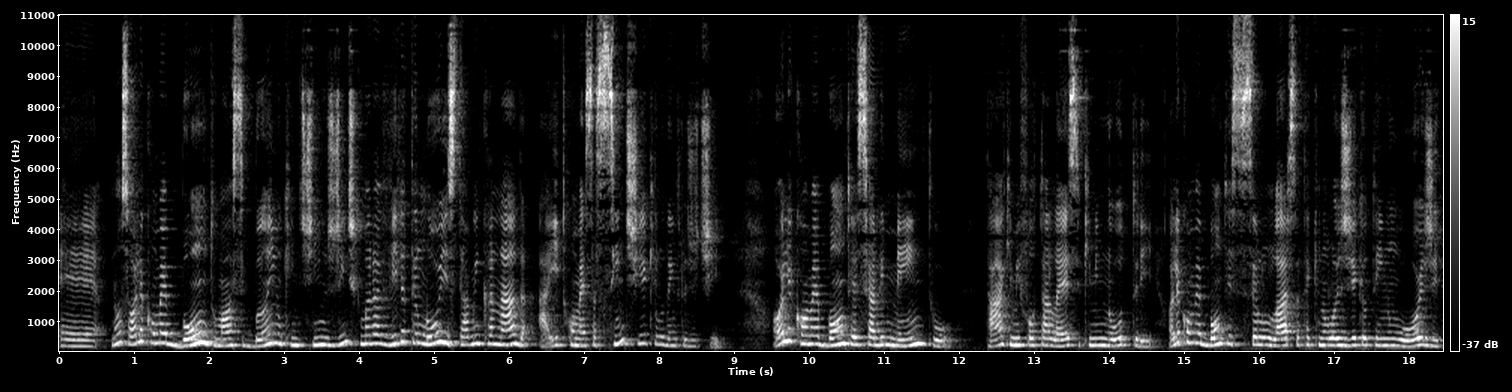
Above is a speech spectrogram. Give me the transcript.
É, nossa, olha como é bom tomar esse banho quentinho. Gente, que maravilha ter luz, ter água encanada. Aí tu começa a sentir aquilo dentro de ti. Olha como é bom ter esse alimento, tá? Que me fortalece, que me nutre. Olha como é bom ter esse celular, essa tecnologia que eu tenho hoje.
